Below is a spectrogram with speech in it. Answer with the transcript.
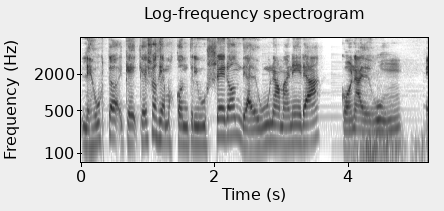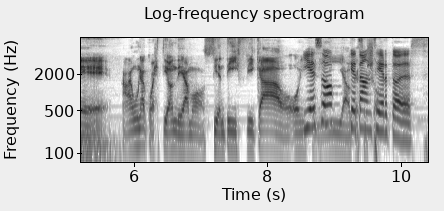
les gusta, que, que ellos, digamos, contribuyeron de alguna manera con algún, eh, alguna cuestión, digamos, científica o, o ¿Y eso qué tan cierto es?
